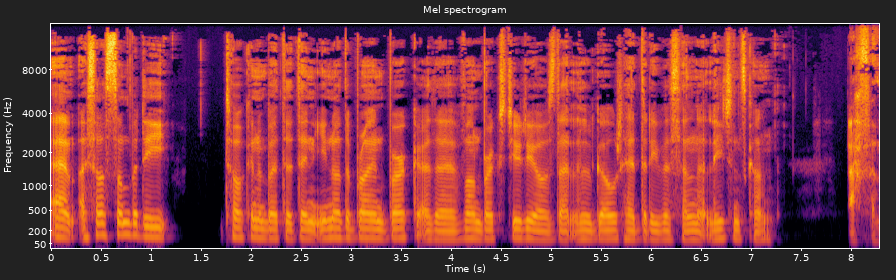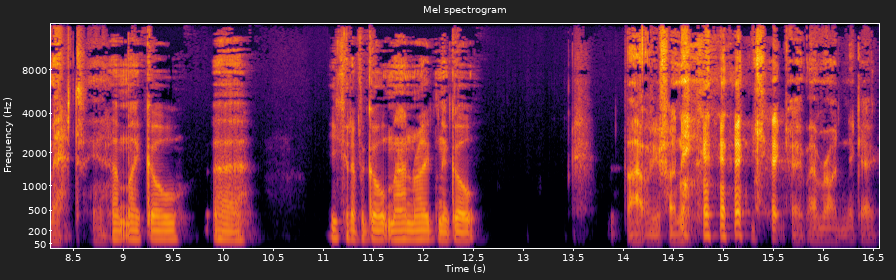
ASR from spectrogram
Um, I saw somebody talking about that. Then you know the Brian Burke, uh, the Von Burke Studios, that little goat head that he was selling at Legions Con. Baphomet. Yeah. That might go. Uh, you could have a goat man riding a goat. That would be funny. goat man riding the goat.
